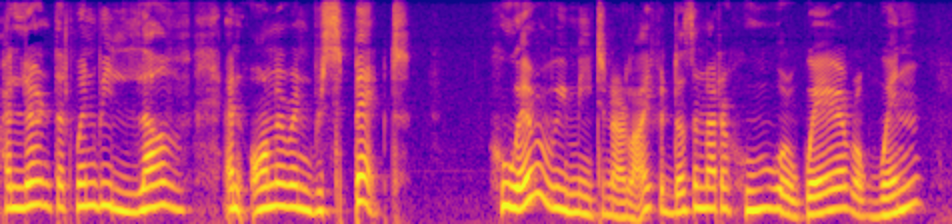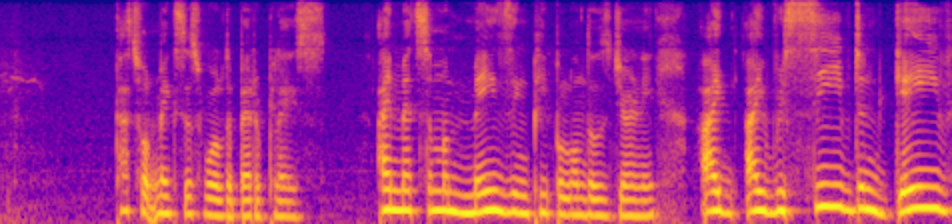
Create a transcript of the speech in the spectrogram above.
I learned that when we love and honor and respect whoever we meet in our life, it doesn't matter who or where or when, that's what makes this world a better place. I met some amazing people on those journey. I, I received and gave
